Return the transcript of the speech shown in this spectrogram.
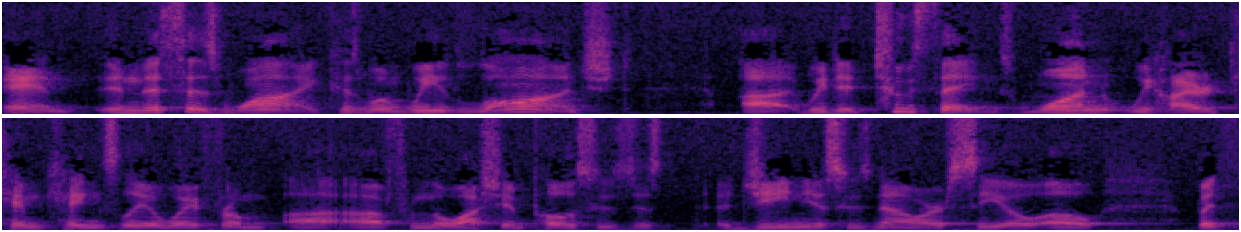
and and this is why, because when we launched, uh, we did two things. One, we hired Kim Kingsley away from, uh, uh, from the Washington Post, who's just a genius, who's now our COO. But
